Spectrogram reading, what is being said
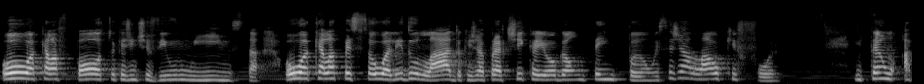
ou aquela foto que a gente viu no Insta, ou aquela pessoa ali do lado que já pratica yoga há um tempão, e seja lá o que for. Então, a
